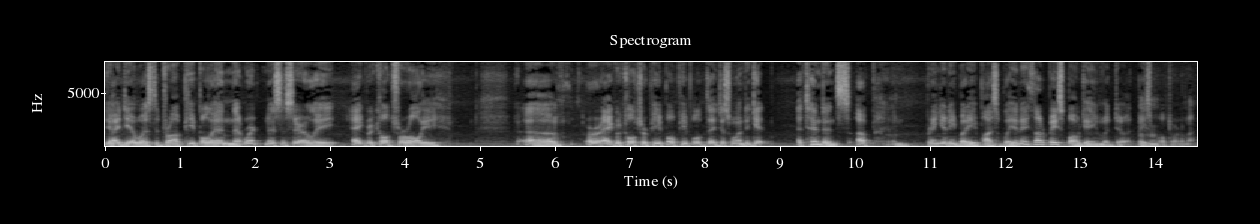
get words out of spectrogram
The idea was to draw people in that weren't necessarily agriculturally uh, or agriculture people. People they just wanted to get attendance up and bring anybody possibly. And they thought a baseball game would do it, mm-hmm. baseball mm-hmm. tournament.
